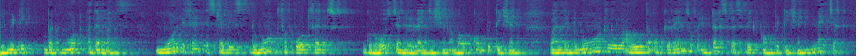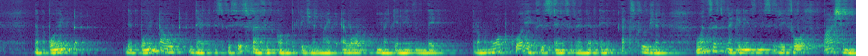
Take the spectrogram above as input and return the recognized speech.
limited but not otherwise. More recent studies do not support such gross generalization about competition while they do not rule out the occurrence of interspecific competition in nature. The point they point out that species facing competition might evolve mechanisms that promote coexistence rather than exclusion. One such mechanism is resource partitioning.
